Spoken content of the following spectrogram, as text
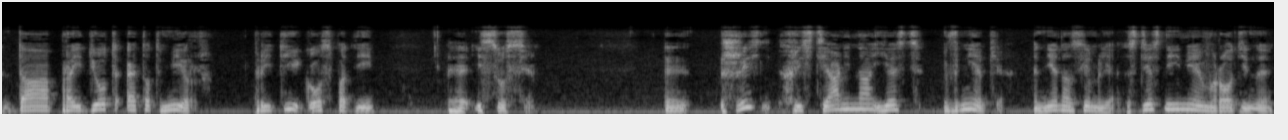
Да пройдет этот мир. Приди, Господи Иисусе. Жизнь христианина есть в небе, не на земле. Здесь не имеем родины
